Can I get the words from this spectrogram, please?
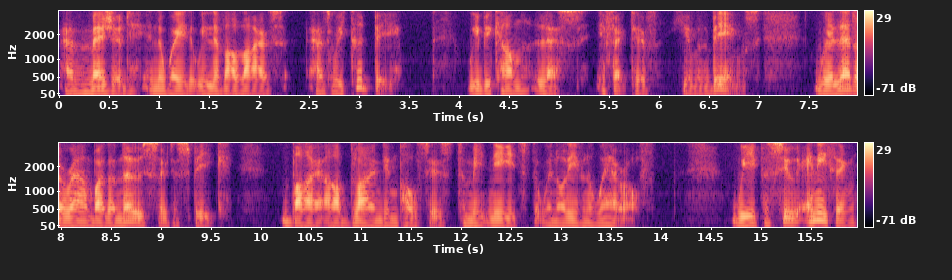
and measured in the way that we live our lives as we could be we become less effective human beings. We're led around by the nose, so to speak, by our blind impulses to meet needs that we're not even aware of. We pursue anything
